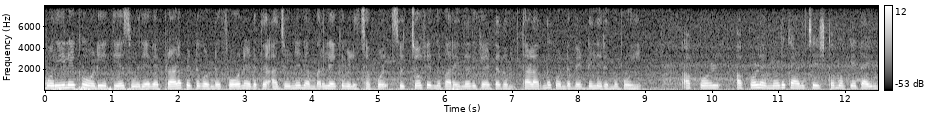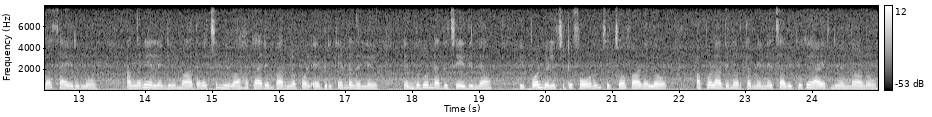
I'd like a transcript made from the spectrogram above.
മുറിയിലേക്ക് ഓടിയെത്തിയ സൂര്യ വെപ്രാളപ്പെട്ടുകൊണ്ട് ഫോൺ എടുത്ത് അജുവിന്റെ നമ്പറിലേക്ക് വിളിച്ചപ്പോൾ സ്വിച്ച് ഓഫ് എന്ന് പറയുന്നത് കേട്ടതും തളർന്നു കൊണ്ട് ബെഡിൽ ഇരുന്നു പോയി. "അപ്പോൾ അപ്പോൾ എന്നോട് കാണിച്ച ഇഷ്ടമൊക്കെ ടൈം പാസ് ആയിരുന്നോ? അങ്ങനെയല്ലെങ്കിൽ മാധവച്ചൻ വിവാഹകാര്യം പറഞ്ഞപ്പോൾ എതിർക്കേണ്ടതല്ലേ? എന്തുകൊണ്ടത് ചെയ്തില്ല? ഇപ്പോൾ വിളിച്ചിട്ട് ഫോണും സ്വിച്ച് ഓഫ് ആണല്ലോ. അപ്പോൾ അതിനർത്ഥം എന്നെ ചതിക്കുകയായിരുന്നു എന്നാണോ? "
